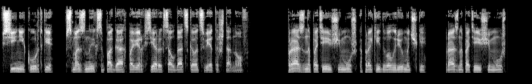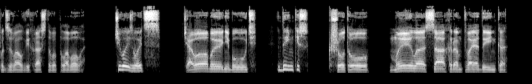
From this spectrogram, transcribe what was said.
в синей куртке, в смазных сапогах поверх серых солдатского цвета штанов. Праздно потеющий муж опрокидывал рюмочки, праздно потеющий муж подзывал вихрастого полового. «Чего изводится?» «Чего бы-нибудь? Дынькис? К шуту. Мыло с сахаром твоя дынька.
